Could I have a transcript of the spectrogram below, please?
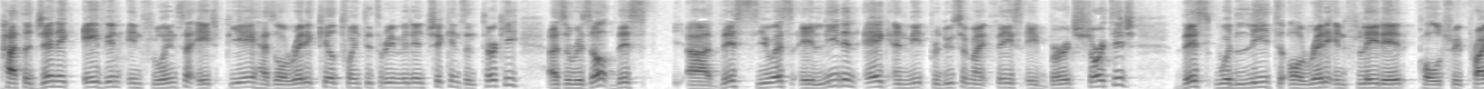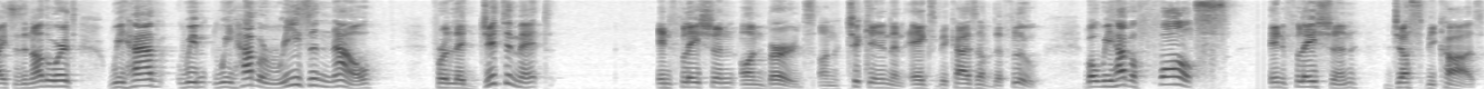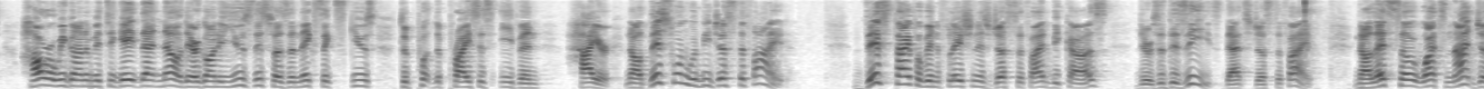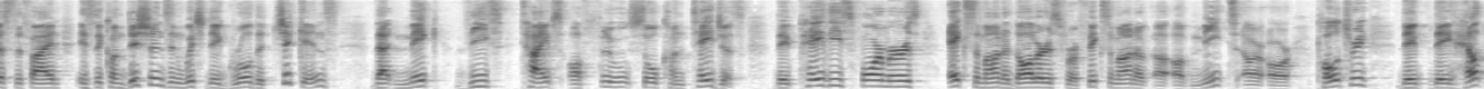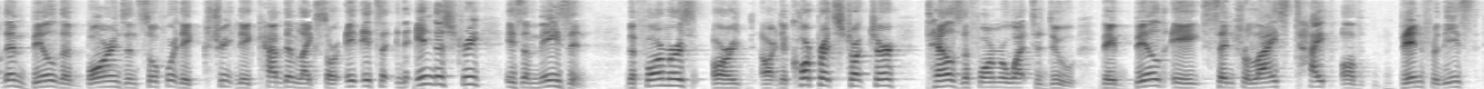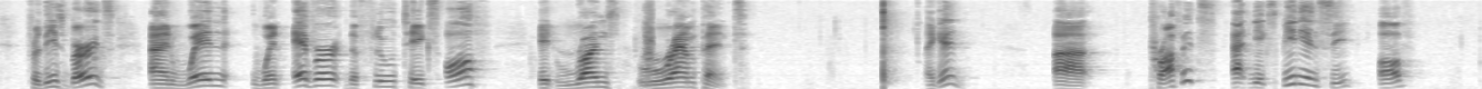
pathogenic avian influenza, HPA, has already killed 23 million chickens in Turkey. As a result, this uh, this U.S. a leading egg and meat producer might face a bird shortage. This would lead to already inflated poultry prices. In other words, we have, we, we have a reason now for legitimate inflation on birds, on chicken and eggs because of the flu. But we have a false inflation just because. How are we going to mitigate that now? They're going to use this as the next excuse to put the prices even higher. Now, this one would be justified. This type of inflation is justified because there's a disease. That's justified. Now, let's so what's not justified is the conditions in which they grow the chickens that make these types of flu so contagious. They pay these farmers X amount of dollars for a fixed amount of, uh, of meat or, or poultry. They, they help them build the barns and so forth. They treat they have them like so. It, it's a, the industry is amazing. The farmers are, are the corporate structure tells the farmer what to do. They build a centralized type of bin for these for these birds, and when whenever the flu takes off, it runs rampant. Again, uh, profits at the expediency of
